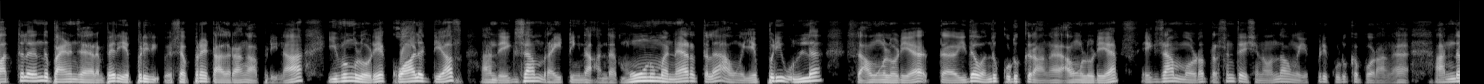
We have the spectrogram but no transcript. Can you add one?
10லருந்து 15,000 பேர் எப்படி செப்பரேட் ஆகுறாங்க அப்படின்னா, இவங்களுடைய குவாலிட்டி ஆஃப் அந்த எக்ஸாம் ரைட்டிங் தான். அந்த மூணு மணி நேரத்தில் அவங்க எப்படி உள்ள அவங்களுடைய த வந்து கொடுக்குறாங்க அவங்களுடைய எக்ஸாமோட ப்ரெசன்டேஷனை வந்து அவங்க எப்படி கொடுக்க போகிறாங்க அந்த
